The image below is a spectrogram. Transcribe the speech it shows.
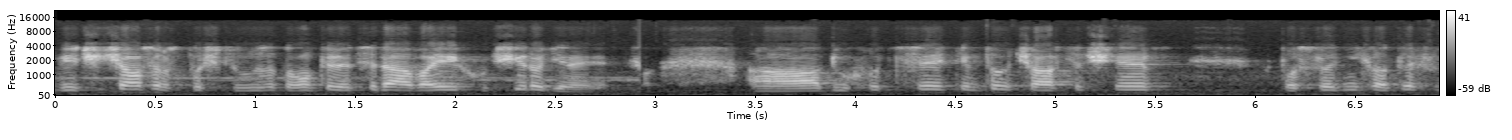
větší část rozpočtu, za tohle ty věci dávají chudší rodiny. A důchodci tímto částečně v posledních letech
